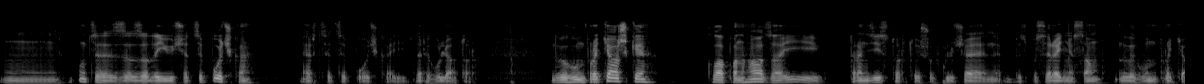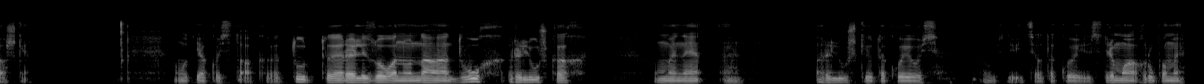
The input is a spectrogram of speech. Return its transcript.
Ну, це задаюча цепочка, РЦ цепочка і регулятор. Двигун протяжки, клапан газа і транзистор, той, що включає безпосередньо сам двигун протяжки. От якось так. Тут реалізовано на двох релюшках. У мене е, релюшки такої ось, ось дивіться, отакої з трьома групами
